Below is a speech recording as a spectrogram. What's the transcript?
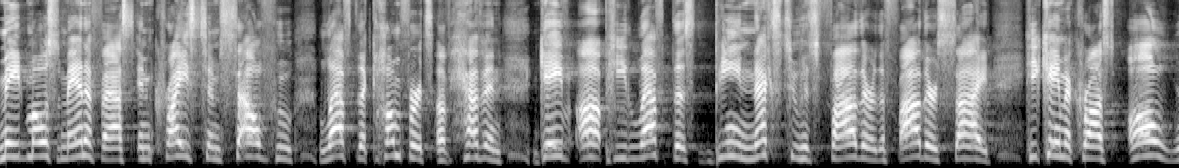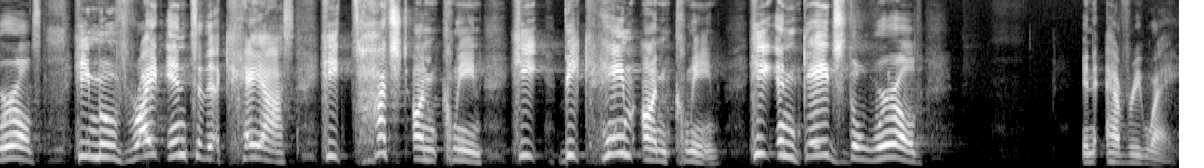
made most manifest in Christ Himself, who left the comforts of heaven, gave up. He left this being next to His Father, the Father's side. He came across all worlds. He moved right into the chaos. He touched unclean. He became unclean. He engaged the world in every way.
